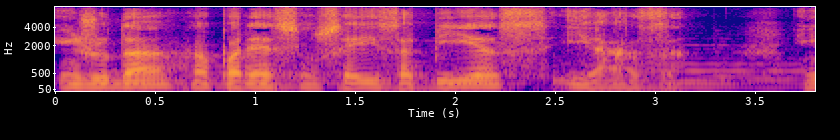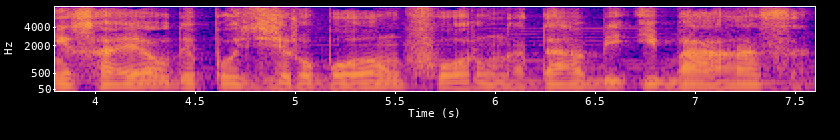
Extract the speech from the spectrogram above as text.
Em Judá aparecem os reis Abias e Asa. Em Israel, depois de Jeroboão, foram Nadab e Baasa.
